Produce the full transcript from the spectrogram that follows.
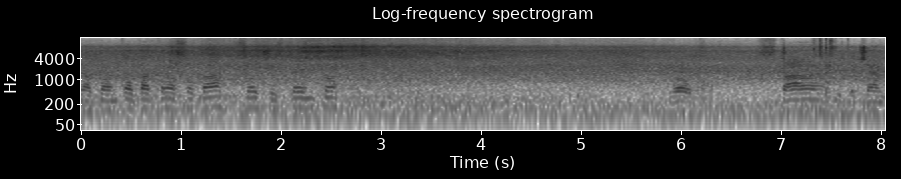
Як вам така красота, все чистенько. Добре. Ставимо і печемо.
